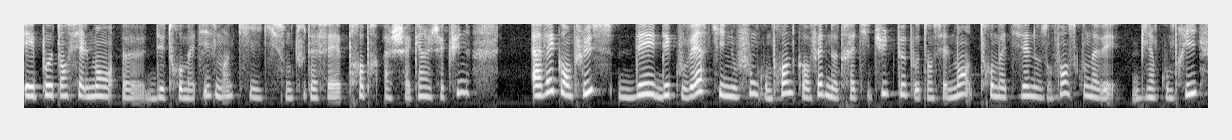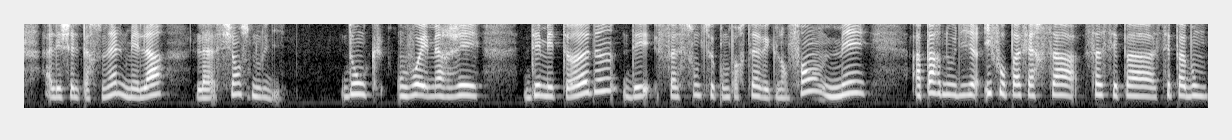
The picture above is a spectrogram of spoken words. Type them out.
et potentiellement euh, des traumatismes hein, qui, sont tout à fait propres à chacun et chacune, avec en plus des découvertes qui nous font comprendre qu'en fait notre attitude peut potentiellement traumatiser nos enfants, ce qu'on avait bien compris à l'échelle personnelle, mais là la science nous le dit. Donc on voit émerger des méthodes, des façons de se comporter avec l'enfant, mais à part nous dire il faut pas faire ça, ça c'est pas c'est pas bon,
